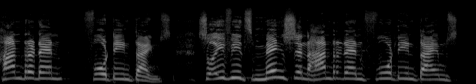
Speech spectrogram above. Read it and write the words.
114 times. So if it's mentioned 114 times,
